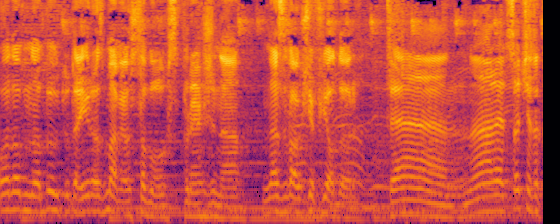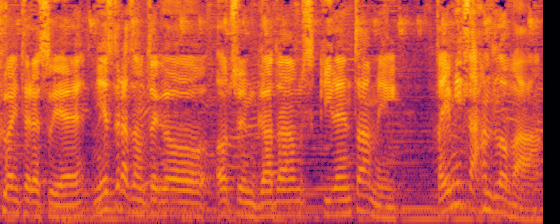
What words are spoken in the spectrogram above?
Podobno był tutaj i rozmawiał z tobą sprężyna. Nazywał się Fiodor. Ten, no ale co cię to chyba interesuje? Nie zdradzam tego, o czym gadam z klientami. Tajemnica handlowa.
